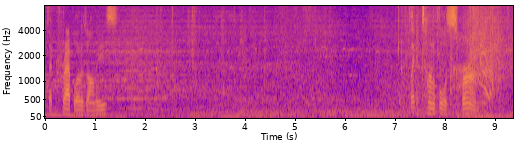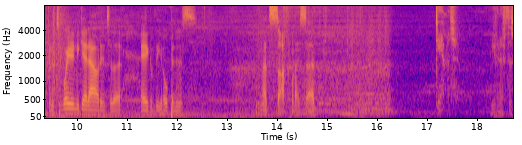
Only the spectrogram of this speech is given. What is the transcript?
It's a crap load of zombies. It's like a tunnel full of sperm. And it's waiting to get out into the egg of the openness. That sucked what I said. Damn it. Even if this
